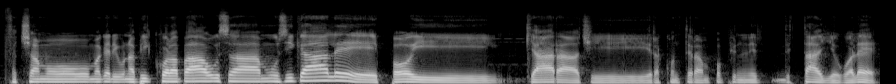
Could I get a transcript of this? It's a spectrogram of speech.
facciamo magari una piccola pausa musicale e poi Chiara ci racconterà un po' più nel dettaglio qual è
